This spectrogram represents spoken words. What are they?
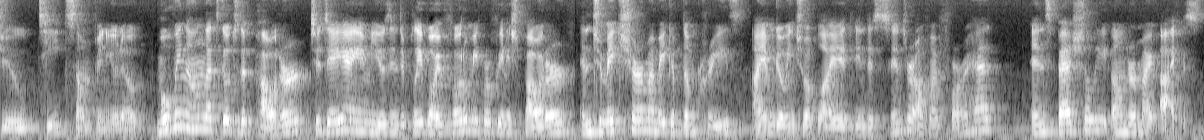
to teach something, you know? Moving on, let's go to the powder. Today I am using the Playboy Photo Micro Finish Powder and to make sure my makeup don't crease, I am going to apply it in the center of my forehead and especially under my eyes.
